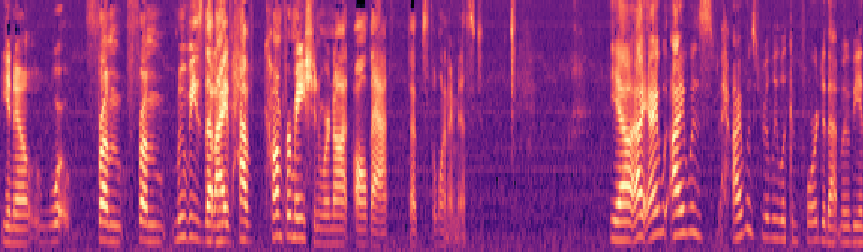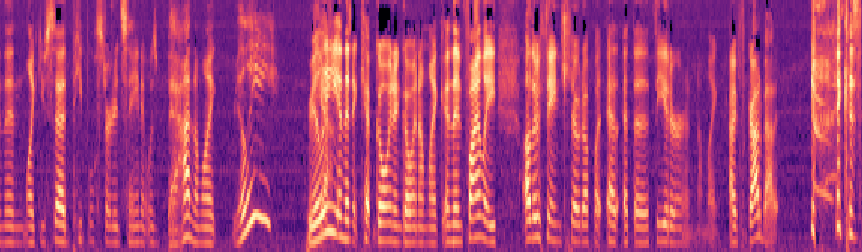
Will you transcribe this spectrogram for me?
you know from from movies that i have confirmation were not all that that's the one i missed Yeah, I, I, I was I was really looking forward to that movie, and then like you said, people started saying it was bad. And I'm like, really, really? Yeah. And then it kept going and going. I'm like, and then finally, other things showed up at, at, the theater, and I'm like, I forgot about it because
